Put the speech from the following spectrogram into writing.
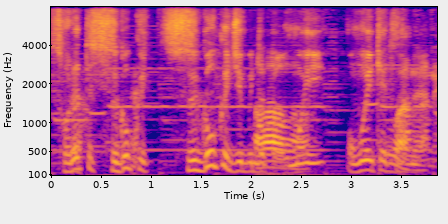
それってすごく、すごく自分にと重い、重い決断だね。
